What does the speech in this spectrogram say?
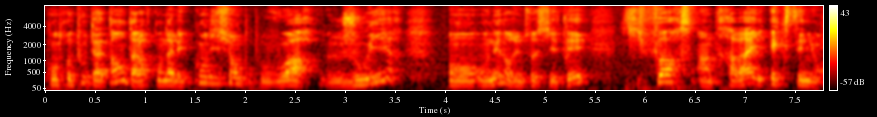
contre toute attente, alors qu'on a les conditions pour pouvoir jouir, on, est dans une société qui force un travail exténuant.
